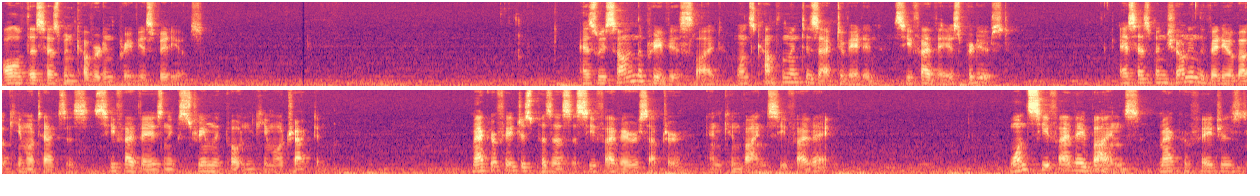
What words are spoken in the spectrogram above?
All of this has been covered in previous videos. As we saw in the previous slide, once complement is activated, C5a is produced. As has been shown in the video about chemotaxis, C5a is an extremely potent chemoattractant. Macrophages possess a C5a receptor and can bind C5a. Once C5a binds, macrophages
